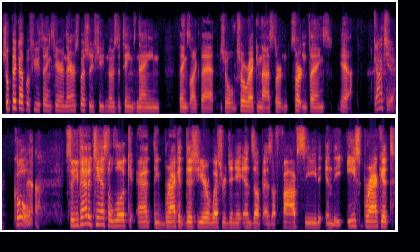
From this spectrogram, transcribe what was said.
she'll pick up a few things here and there, especially if she knows the team's name, things like that. She'll she'll recognize certain certain things. Yeah. Gotcha. Cool. Yeah. So you've had a chance to look at the bracket this year. West Virginia ends up as a five seed in the East bracket.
